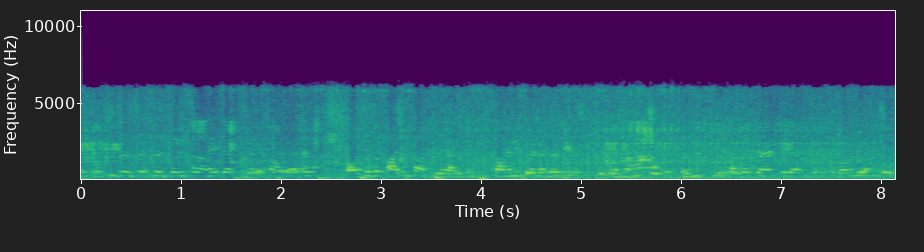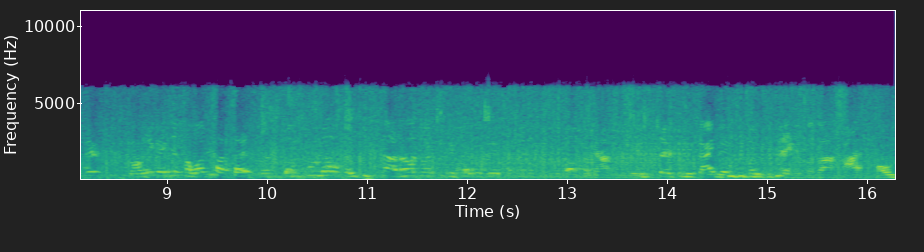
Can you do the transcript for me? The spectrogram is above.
कॉफी परिसर आहे ज्या ठिकाणी पावसाचं पावसाचं पाणी साचले आणि त्याची पाहणी करण्यासाठी संदीप जे आहेत ते या ठिकाणी स्पॉटवरती नागरिकांचे संवाद साधतायत. संपूर्ण परिस्थितीचा आढावा तुम्ही काय त्यांची परिस्थिती आहे? बघा आज पाऊस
